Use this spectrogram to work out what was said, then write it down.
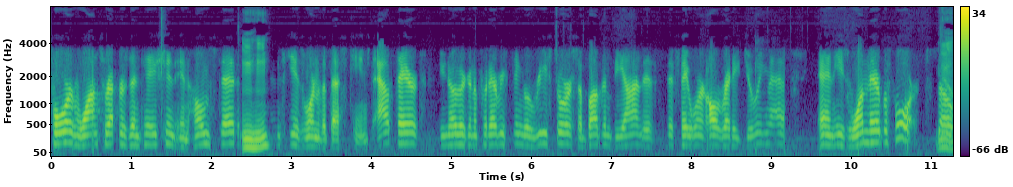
Ford wants representation in Homestead. Mhm. Penske is one of the best teams out there. You know they're going to put every single resource above and beyond as if they weren't already doing that. And he's won there before, so Yeah.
